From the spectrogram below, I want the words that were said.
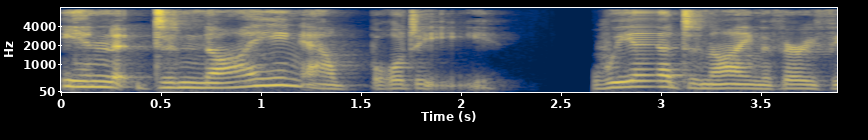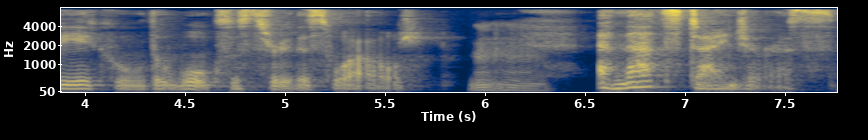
in denying our body, we are denying the very vehicle that walks us through this world. Mm-hmm. And that's dangerous.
